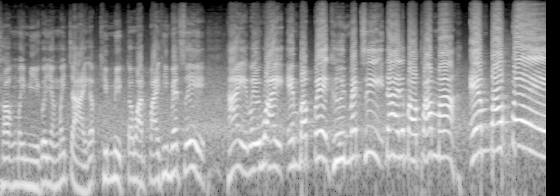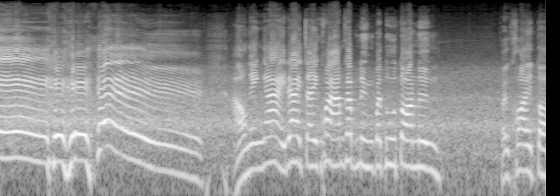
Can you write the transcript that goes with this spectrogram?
ช่องไม่มีก็ยังไม่จ่ายครับคิมมิกตวัดไปที่เมสซี่ ให้ไวๆเอ็มบัปเป้คืนเมสซี่ได้หรือเปล่าปั๊มมาเอ็มบัปเป้เอาง่ายๆ ได้ใจความครับ1ประตูต่อหนึ่งค่อยๆ ต่อ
